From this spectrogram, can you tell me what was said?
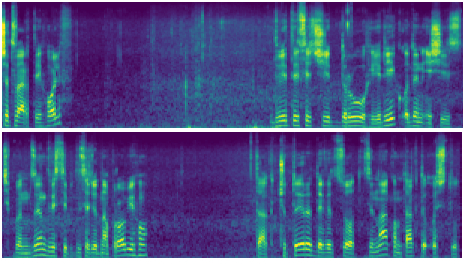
Четвертий гольф. 2002 рік, 1,6 бензин, 251 пробігу. Так, 4900 ціна, контакти ось тут.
